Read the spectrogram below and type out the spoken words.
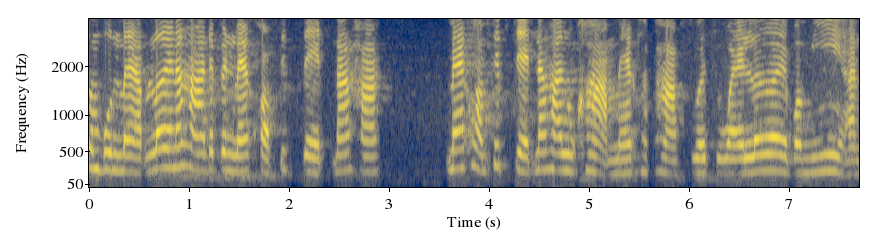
สมบูรณ์แบบเลยนะคะ ได้เป็นแม็กขอบ 17 นะคะ แม็กขอบ 17 นะคะ ลูกค้าแม็กสภาพสวยๆเลยบ่มีอัน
